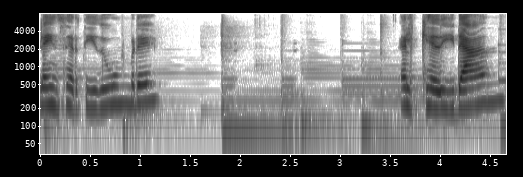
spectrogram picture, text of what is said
¿La incertidumbre? ¿El que dirán?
